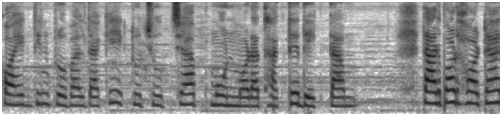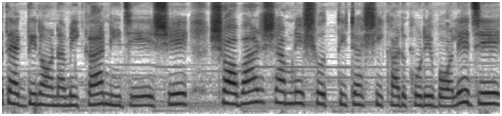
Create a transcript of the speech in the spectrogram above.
কয়েকদিন প্রবাল প্রবালদাকে একটু চুপচাপ মনমরা থাকতে দেখতাম। তারপর হঠাৎ একদিন অনামিকা নিজে এসে সবার সামনে সত্যিটা স্বীকার করে বলে যে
